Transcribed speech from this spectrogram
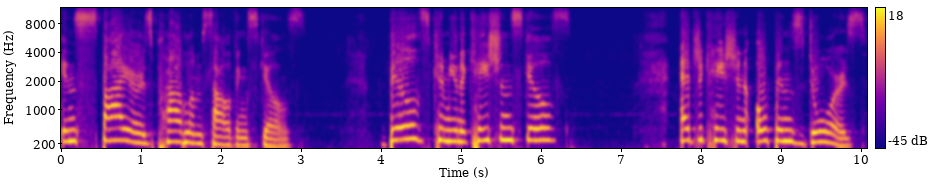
inspires problem solving skills, builds communication skills. Education opens doors,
